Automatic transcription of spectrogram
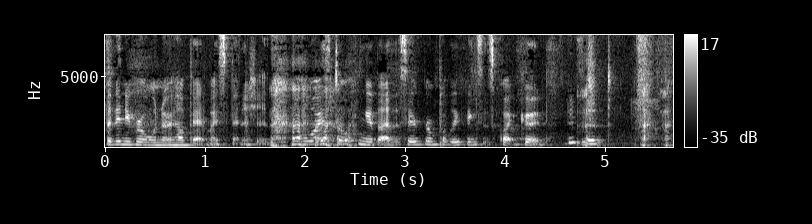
But then everyone will know how bad my Spanish is. I'm always talking about it, so everyone probably thinks it's quite good. It isn't.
